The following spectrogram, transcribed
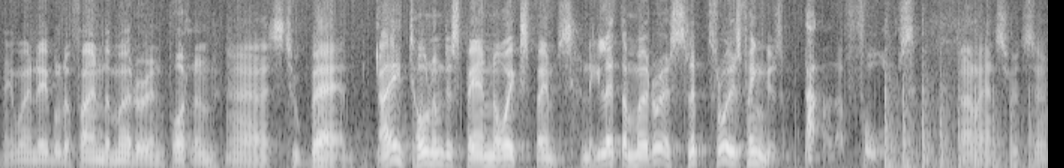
They weren't able to find the murderer in Portland. Ah, that's too bad. I told him to spare no expense, and he let the murderer slip through his fingers. Ah, the fools. I'll answer it, sir.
